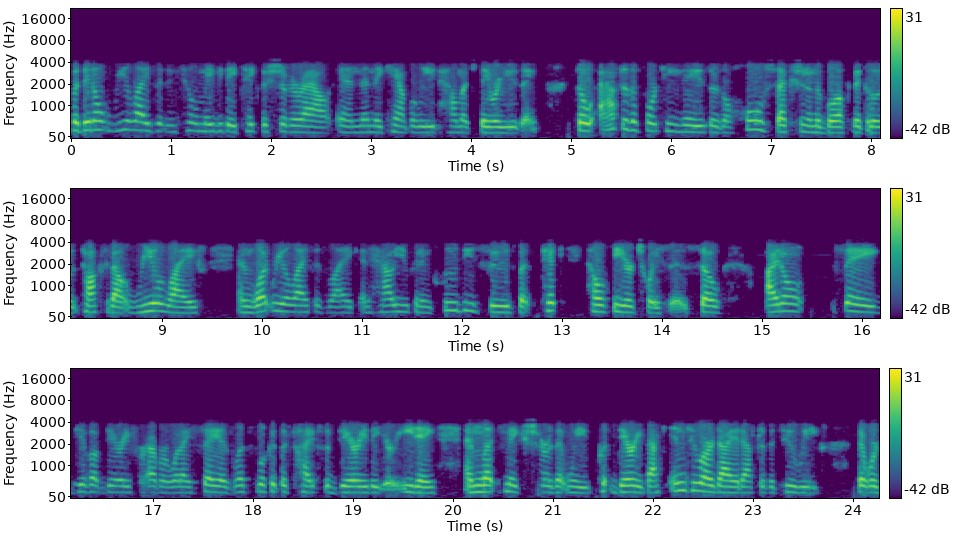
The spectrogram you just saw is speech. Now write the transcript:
but they don't realize it until maybe they take the sugar out, and then they can't believe how much they were using. So after the 14 days, there's a whole section in the book that goes talks about real life and what real life is like, and how you can include these foods, but pick healthier choices. So I don't say give up dairy forever. What I say is let's look at the types of dairy that you're eating and let's make sure that we put dairy back into our diet after the two weeks, that we're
